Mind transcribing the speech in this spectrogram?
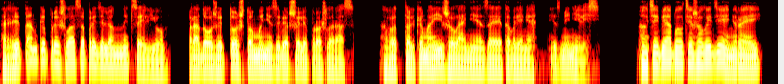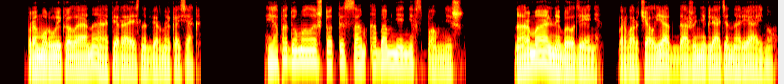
Ританка пришла с определенной целью — продолжить то, что мы не завершили в прошлый раз. Вот только мои желания за это время изменились. «У тебя был тяжелый день, Рэй», — промурлыкала она, опираясь на дверной косяк. «Я подумала, что ты сам обо мне не вспомнишь». «Нормальный был день», — проворчал я, даже не глядя на Риайну.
